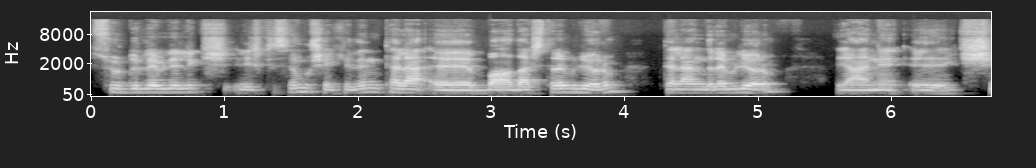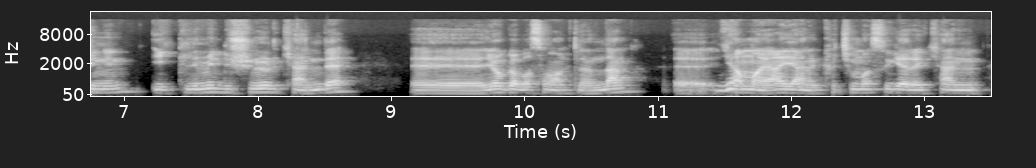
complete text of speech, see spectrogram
sürdürülebilirlik ilişkisini bu şekilde nitele eee, bağdaştırabiliyorum, nitelendirebiliyorum. Yani eee, kişinin iklimi düşünürken de eee, yoga basamaklarından eee, yamaya yani kaçınması gereken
